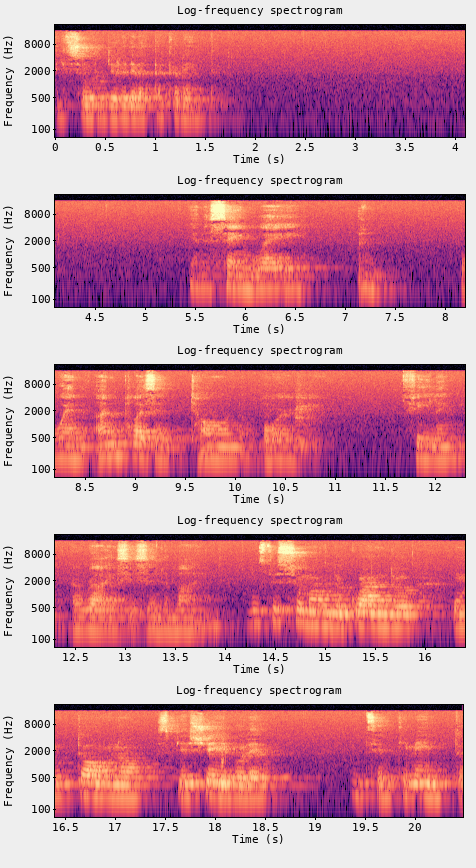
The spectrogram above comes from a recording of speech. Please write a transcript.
il sorgere dell'attaccamento. In the same way, when unpleasant tone or feeling arises in the mind, Allo stesso modo quando un tono spiacevole, un sentimento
